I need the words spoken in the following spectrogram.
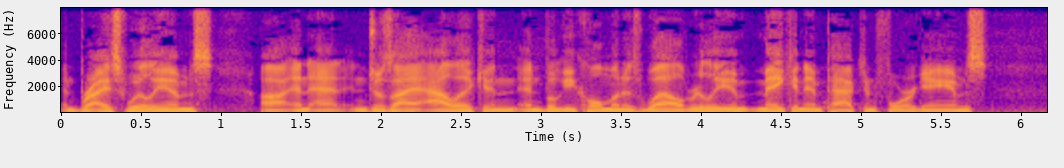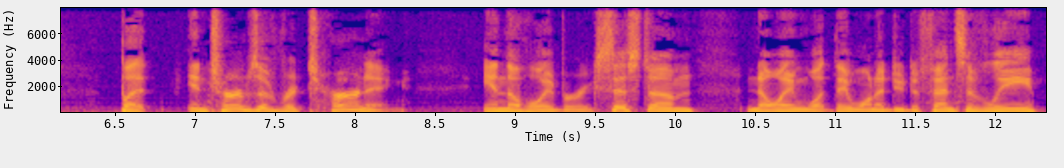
and Bryce Williams uh, and, and Josiah Allick and, and Boogie Coleman as well really make an impact in four games. But in terms of returning in the Hoiberg system, knowing what they want to do defensively,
